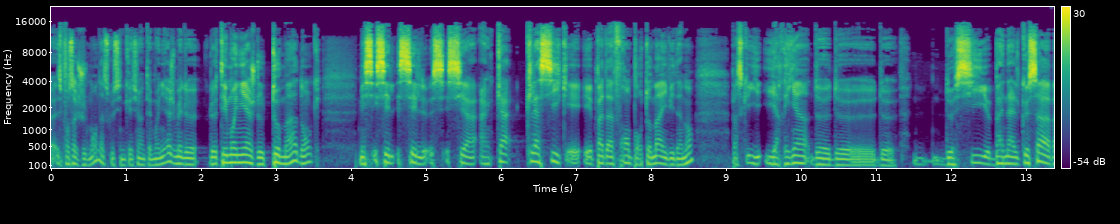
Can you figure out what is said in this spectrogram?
c'est pour ça que je vous demande est-ce que c'est une question un témoignage mais le, le témoignage de Thomas donc mais c'est un, un cas classique et, et pas d'affront pour Thomas évidemment parce qu'il n'y a rien de, de, de, de, si banal que ça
